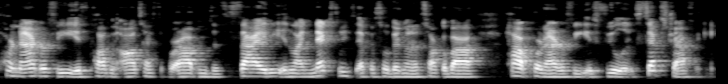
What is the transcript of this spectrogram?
pornography is causing all types of problems in society and like next week's episode they're going to talk about how pornography is fueling sex trafficking.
